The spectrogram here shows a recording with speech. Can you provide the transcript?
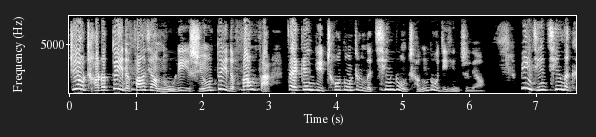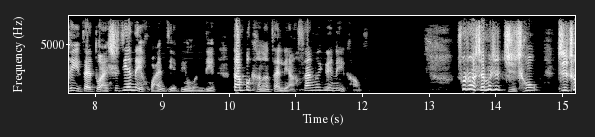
只有朝着对的方向努力，使用对的方法，再根据抽动症的轻重程度进行治疗。病情轻的可以在短时间内缓解并稳定，但不可能在两三个月内康复。说说什么是纸抽？纸抽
